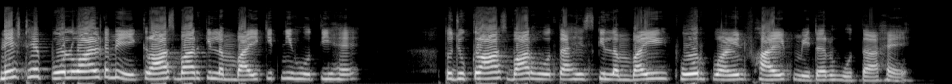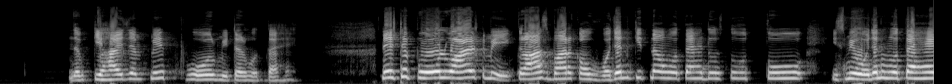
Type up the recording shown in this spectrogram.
नेक्स्ट है पोल वाल्ट में क्रॉस बार की लंबाई कितनी होती है? तो जो क्रॉस बार होता है, इसकी लंबाई 4.5 मीटर होता है। जबकि हाई जंप में फोर मीटर होता है। नेक्स्ट है पोल वाल्ट में क्रॉस बार का वज़न कितना होता है दोस्तों? तो इसमें वज़न होता है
